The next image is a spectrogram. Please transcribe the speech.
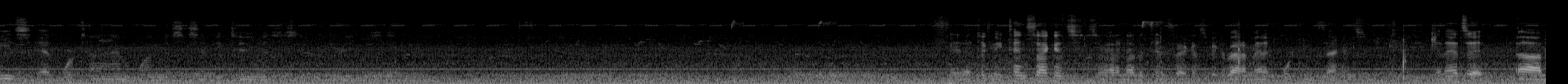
At one Mississippi, two Mississippi, three Mississippi. Okay, that took me 10 seconds, so I had another 10 seconds, figure about a minute, 14 seconds. And that's it. Um,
